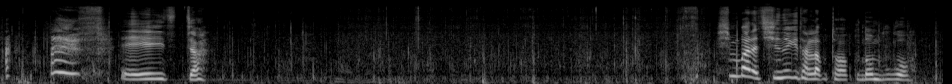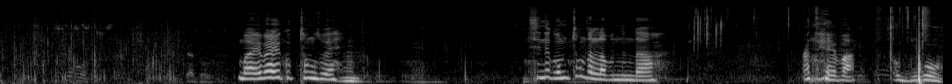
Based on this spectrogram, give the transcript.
에이 진짜. 신발에 진흙이 달라붙어갖고 너무 무거워. 말발굽 청소해. 응. 진흙 엄청 달라붙는다. 아 대박. 어, 무거워.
